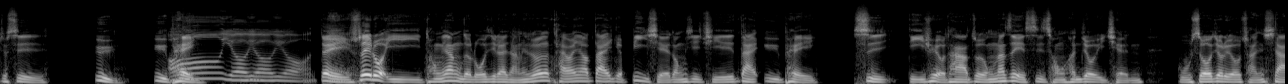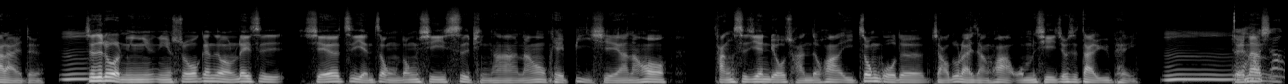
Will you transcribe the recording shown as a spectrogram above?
就是玉玉佩。哦，有有有，对，所以如果以同样的逻辑来讲，你说台湾要带一个辟邪的东西，其实带玉佩是的确有它的作用。那这也是从很久以前古时候就流传下来的。嗯就是如果你你说跟这种类似邪恶之眼这种东西饰品啊，然后可以辟邪啊，然后长时间流传的话，以中国的角度来讲的话，我们其实就是带玉佩。嗯，对那好像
